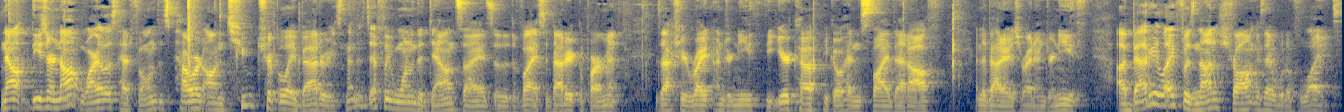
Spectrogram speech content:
Now, these are not wireless headphones. It's powered on two AAA batteries. And that is definitely one of the downsides of the device. The battery compartment is actually right underneath the ear cup. You go ahead and slide that off, and the battery is right underneath. Uh, battery life was not as strong as I would have liked.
